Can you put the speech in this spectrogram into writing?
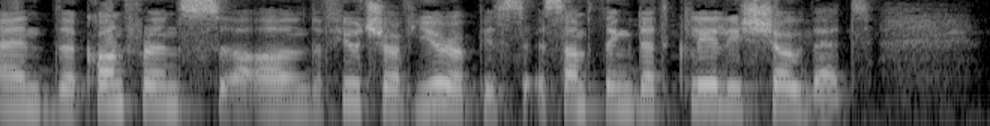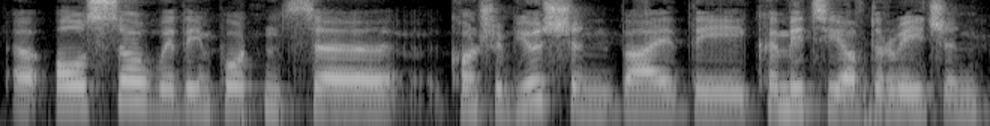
And the conference on the future of Europe is something that clearly showed that. Uh, also, with the important uh, contribution by the Committee of the Region,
